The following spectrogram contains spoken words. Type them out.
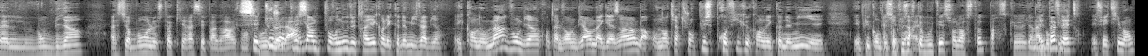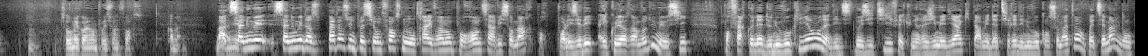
elles vont bien à se dire bon le stock qui reste c'est pas grave je c'est toujours plus simple pour nous de travailler quand l'économie va bien. Et quand nos marques vont bien quand elles vendent bien en magasin bah, on en tire toujours plus profit que quand l'économie est, est plus compliquée elles sont plus arc-boutées sur leur stock parce qu'il y en a elles beaucoup. elles peuvent l'être effectivement. Hmm. ça vous met quand même en position de force quand même bah, ça nous met, ça nous met dans, pas dans une position de force. Nous, on travaille vraiment pour rendre service aux marques, pour, pour les aider à écouler leurs invendus, mais aussi pour faire connaître de nouveaux clients. On a des dispositifs avec une régie média qui permet d'attirer des nouveaux consommateurs auprès de ces marques. Donc,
